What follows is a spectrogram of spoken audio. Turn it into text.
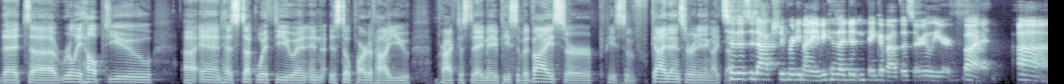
that uh, really helped you uh, and has stuck with you and, and, is still part of how you practice today? Maybe a piece of advice or piece of guidance or anything like that. So this is actually pretty funny because I didn't think about this earlier, but uh,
